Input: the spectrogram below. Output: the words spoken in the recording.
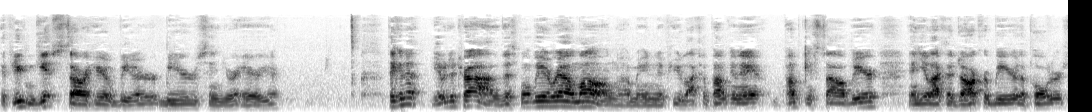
if you can get Starr Hill beer, beers in your area, pick it up. Give it a try. This won't be around long. I mean, if you like a pumpkin pumpkin style beer and you like the darker beer, the porters,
